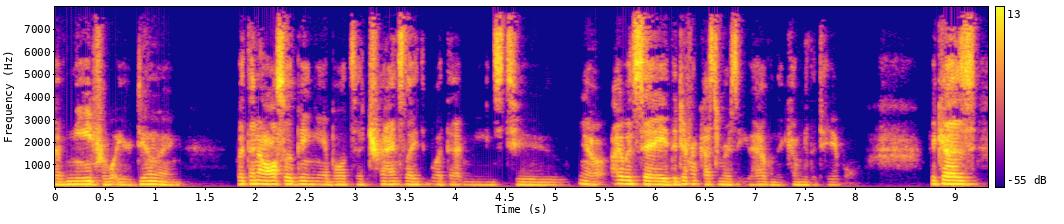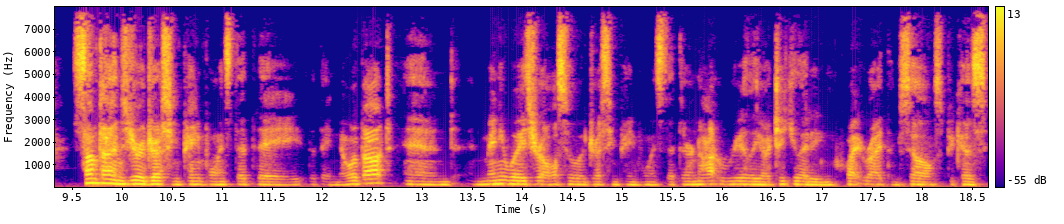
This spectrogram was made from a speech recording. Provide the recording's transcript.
have need for what you're doing, but then also being able to translate what that means to, you know, I would say the different customers that you have when they come to the table. Because sometimes you're addressing pain points that they that they know about, and in many ways you're also addressing pain points that they're not really articulating quite right themselves because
